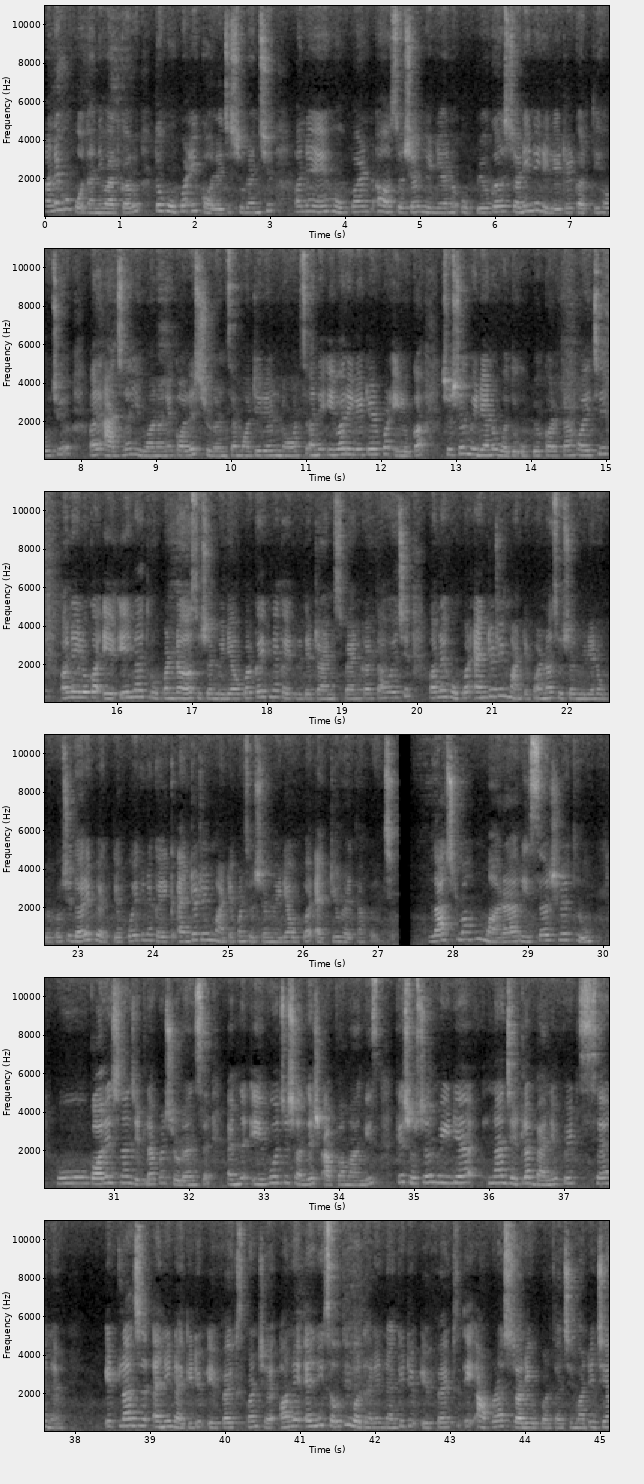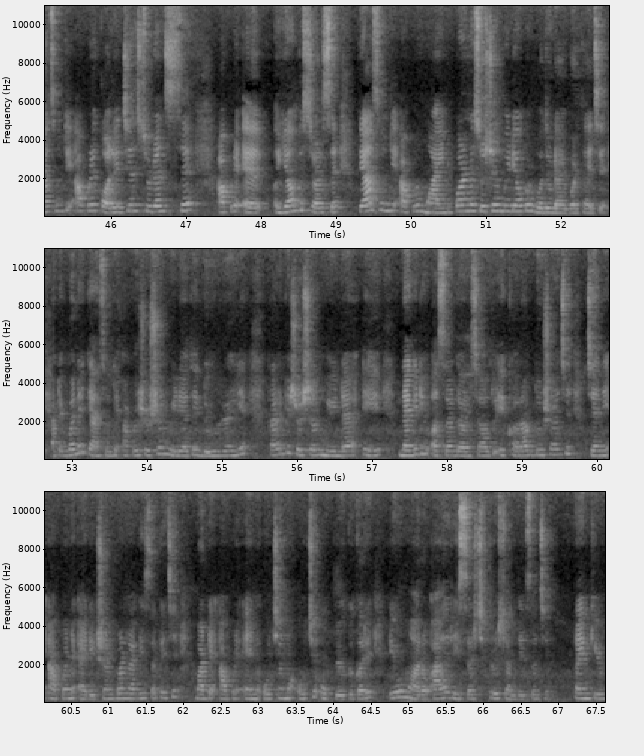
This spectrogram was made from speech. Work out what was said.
અને હું પોતાની વાત કરું તો હું પણ એક કોલેજ સ્ટુડન્ટ છું અને હું પણ સોશિયલ મીડિયાનો ઉપયોગ સ્ટડીને રિલેટેડ કરતી હોઉં છું. અને આજના યુવાનોને કોલેજ સ્ટુડન્ટ્સ મટીરિયલ નોટ્સ અને એવા રિલેટેડ પણ એ લોકો સોશિયલ મીડિયાનો વધુ ઉપયોગ કરતા હોય છે. અને એ લોકો એ, એના થ્રુ પણ સોશિયલ મીડિયા ઉપર કંઈક ને કંઈક રીતે ટાઈમ સ્પેન્ડ કરતા હોય છે. અને હું પણ એન્ટરટેન માટે પણ સોશિયલ મીડિયાનો ઉપયોગ કરું છું. દરેક વ્યક્તિઓ કોઈક ને કંઈક એન્ટરટેન માટે પણ સોશિયલ મીડિયા ઉપર એક્ટિવ રહેતા હોય છે. લાસ્ટમાં હું મારા રિસર્ચ થ્રુ હું કોલેજના જેટલા પણ સ્ટુડન્ટ્સ છે, એમને એવો જ સંદેશ આપવા માંગીશ કે સોશિયલ મીડિયાના જેટલા બેનિફિટ્સ છે ને એટલા જ એની નેગેટિવ ઇફેક્ટ્સ પણ છે અને એની સૌથી વધારે નેગેટિવ ઇફેક્ટ્સ એ આપણા સ્ટડી ઉપર થાય છે. માટે જ્યાં સુધી આપણે કોલેજિયન સ્ટુડન્ટ્સ છે, આપણે યંગસ્ટર્સ છે, ત્યાં સુધી આપણું માઇન્ડ પણ સોશિયલ મીડિયા ઉપર વધુ ડાયવર્ટ થાય છે. માટે બને ત્યાં સુધી આપણે સોશિયલ મીડિયાથી દૂર રહીએ. કારણ કે સોશિયલ મીડિયા એ નેગેટિવ અસર દર્શાવતું એ ખરાબ દૂષણ છે, જેની આપણને એડિક્શન પણ લાગી શકે છે. માટે આપણે એનો ઓછામાં ઓછો ઉપયોગ કરીએ. એવો મારો આ રિસર્ચ થ્રુ સંદેશો છે. Thank you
